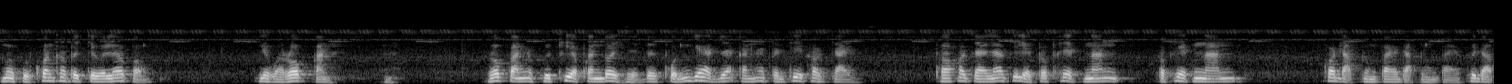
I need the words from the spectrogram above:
เมื่อผุดค้นเข้าไปเจอแล้วก็เรียกว่ารบกัน รบกันก็คือเทียบกันด้วยเหตุโดยผลแยกแยะกันให้เป็นที่เข้าใจ พอเข้าใจแล้วกิเลสประเภทนั้น ประเภทนั้น ก็ดับลงไป ดับลงไป คือดับ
